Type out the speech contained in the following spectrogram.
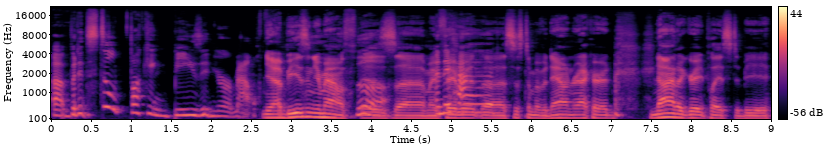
Uh, but it's still fucking bees in your mouth. Yeah, bees in your mouth Ugh. is uh, my And favorite had- uh, System of a Down record. Not a great place to be,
